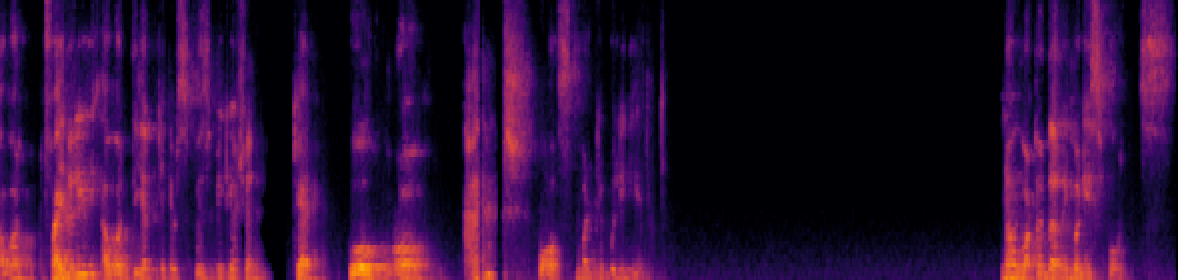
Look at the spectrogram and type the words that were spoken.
our finally our theoretical specification can go wrong and cause multicollinearity. Now, what are the remedies for this?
